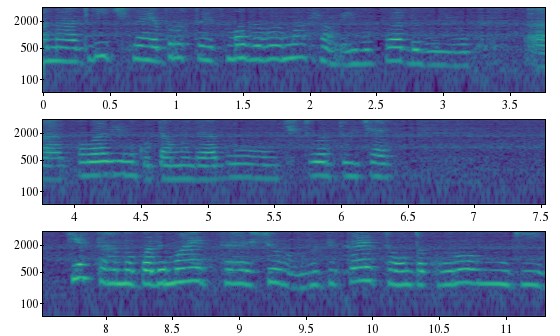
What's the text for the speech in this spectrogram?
она отличная. Я просто ее смазываю маслом и выкладываю а, половинку там или одну четвертую часть. Тесто, оно поднимается, все выпекается, он такой ровненький.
